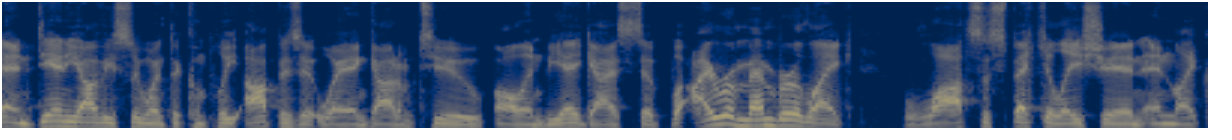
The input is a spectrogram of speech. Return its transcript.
And Danny obviously went the complete opposite way and got him two all NBA guys. So, but I remember like lots of speculation and like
